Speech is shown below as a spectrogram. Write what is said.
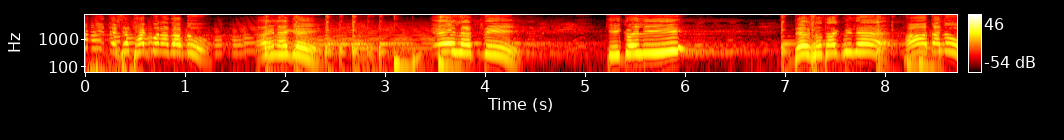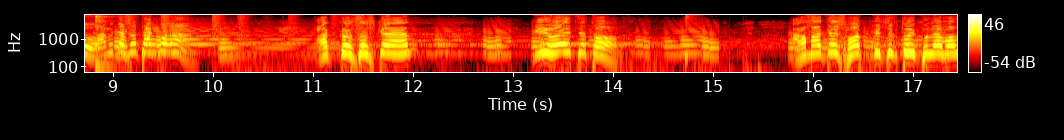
আমি দেশে থাকব না দাদু। তাই নাকি? এই নাতনি কি কইলি? দেশ থাকবি না? হ্যাঁ দাদু আমি দেশে থাকব না। কি হয়েছে তোর? আমাকে সব কিছু তুই খুলে বল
